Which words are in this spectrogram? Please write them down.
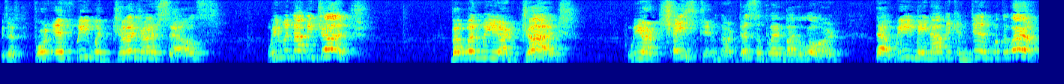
It says, For if we would judge ourselves, we would not be judged. But when we are judged, we are chastened or disciplined by the Lord that we may not be condemned with the world.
